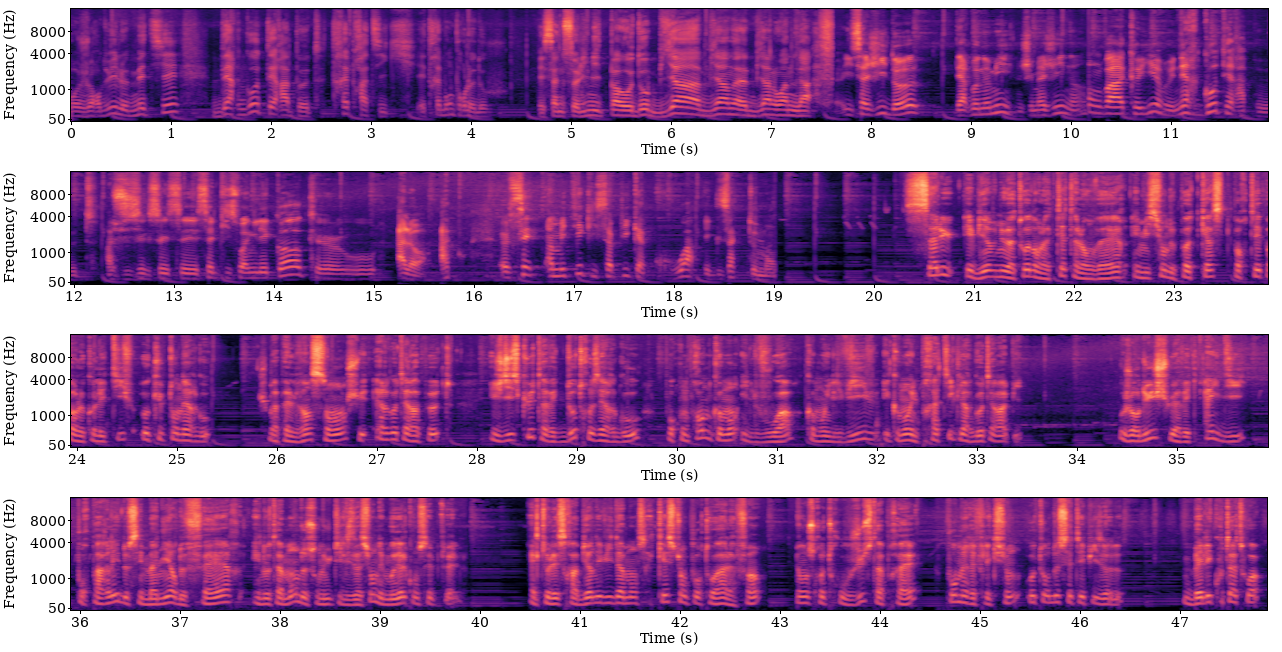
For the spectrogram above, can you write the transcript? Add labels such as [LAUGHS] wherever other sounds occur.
Aujourd'hui, le métier d'ergothérapeute, très pratique et très bon pour le dos. Et ça ne se limite pas au dos, bien, bien, bien loin de là. Il s'agit de d'ergonomie, j'imagine. hein. On va accueillir une ergothérapeute. Ah, c'est celle qui soigne les coques euh, ou... Alors, à- euh, c'est un métier qui s'applique à quoi exactement? Salut et bienvenue à toi dans La tête à l'envers, émission de podcast portée par le collectif Occupe ton ergo. Je m'appelle Vincent, je suis ergothérapeute et je discute avec d'autres ergots pour comprendre comment ils voient, comment ils vivent et comment ils pratiquent l'ergothérapie. Aujourd'hui, je suis avec Heidi pour parler de ses manières de faire et notamment de son utilisation des modèles conceptuels. Elle te laissera bien évidemment sa question pour toi à la fin et on se retrouve juste après pour mes réflexions autour de cet épisode. Belle écoute à toi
